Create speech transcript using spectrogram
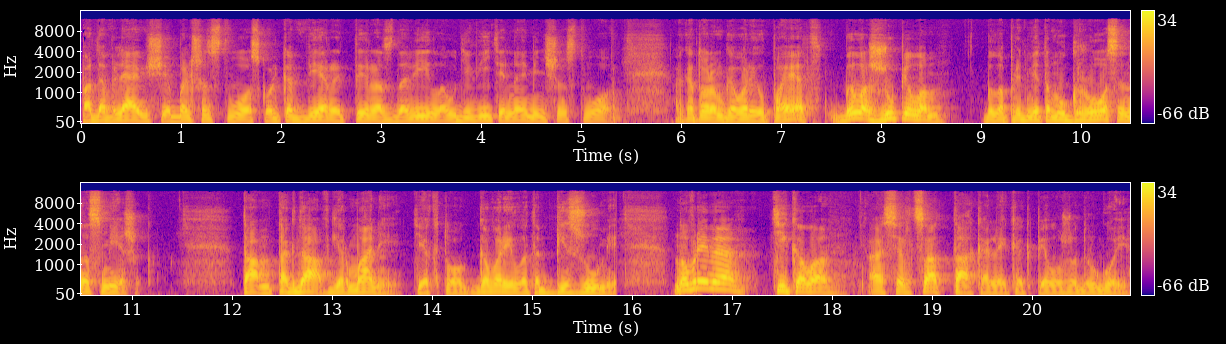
подавляющее большинство, сколько веры ты раздавила, удивительное меньшинство, о котором говорил поэт, было жупелом, было предметом угроз и насмешек. Там тогда, в Германии, те, кто говорил это безумие. Но время тикало, а сердца такали, как пел уже другой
